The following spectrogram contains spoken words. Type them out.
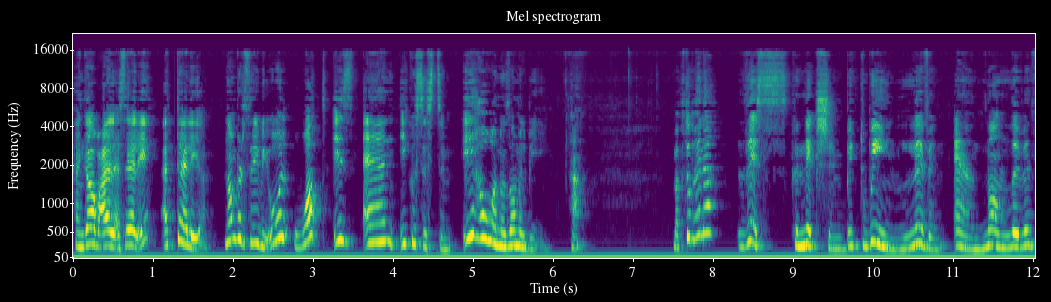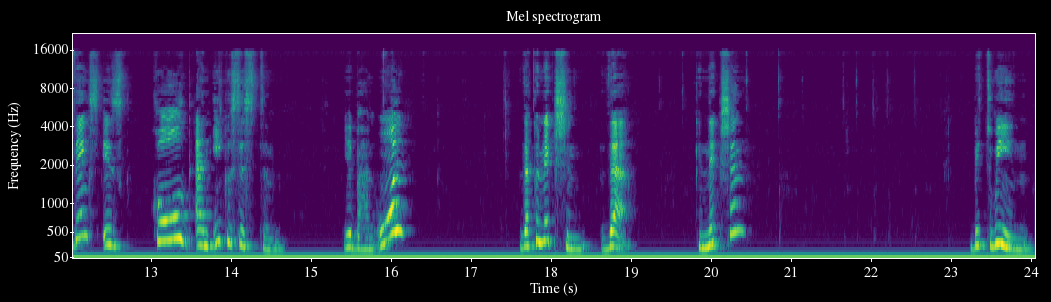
هنجاوب على الأسئلة الايه التالية. Number 3 بيقول what is an ecosystem إيه هو النظام البيئي؟ ها. مكتوب هنا this connection between living and non-living things is called an ecosystem يبقى هنقول the connection the connection between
